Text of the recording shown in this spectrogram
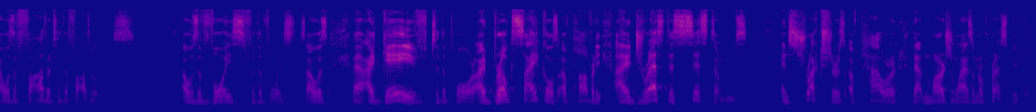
I was a father to the fatherless. I was a voice for the voiceless. I, was, uh, I gave to the poor. I broke cycles of poverty. I addressed the systems and structures of power that marginalize and oppress people.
